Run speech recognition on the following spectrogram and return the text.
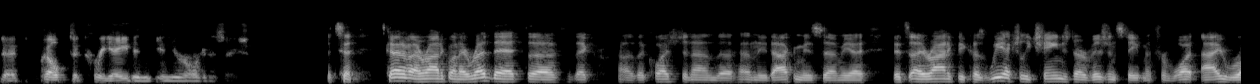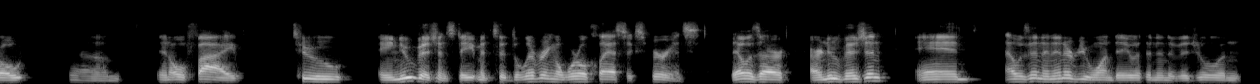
that you help to create in, in your organization. It's a, it's kind of ironic when I read that uh, that uh, the question on the on the document you sent me. I, it's ironic because we actually changed our vision statement from what I wrote um, in 05 to a new vision statement to delivering a world-class experience. That was our our new vision, and I was in an interview one day with an individual and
